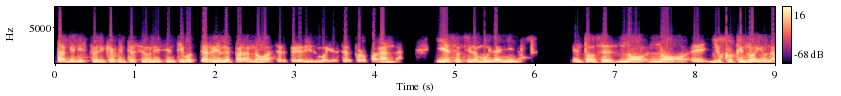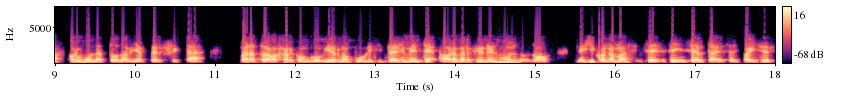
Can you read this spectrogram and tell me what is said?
también históricamente ha sido un incentivo terrible para no hacer periodismo y hacer propaganda. Y eso ha sido muy dañino. Entonces, no, no, eh, yo creo que no hay una fórmula todavía perfecta para trabajar con gobierno publicitariamente. Ahora me refiero en el mundo, ¿no? México nada más se, se inserta, es, hay países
